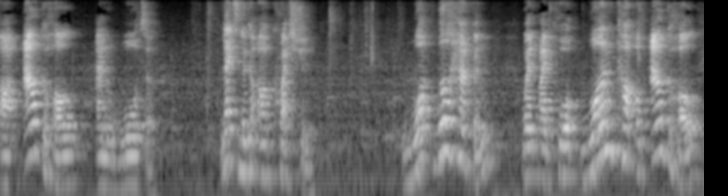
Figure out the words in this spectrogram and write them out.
are alcohol and water. Let's look at our question. What will happen when I pour one cup of alcohol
